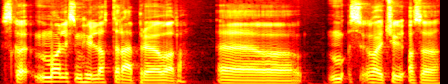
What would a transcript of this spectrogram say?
Skal, Må liksom hylle at de prøver, da. Uh, skal ikke Altså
